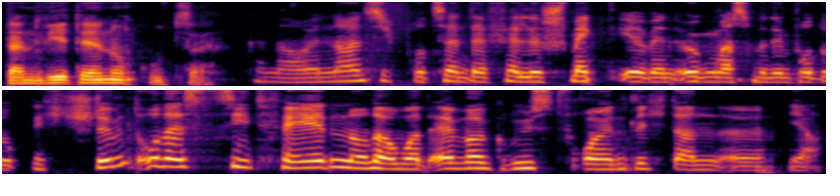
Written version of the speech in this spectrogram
dann wird er noch gut sein. Genau, in 90 Prozent der Fälle schmeckt ihr, wenn irgendwas mit dem Produkt nicht stimmt oder es zieht Fäden oder whatever, grüßt freundlich, dann äh, ja.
